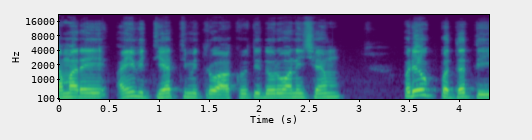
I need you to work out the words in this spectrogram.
તમારે અહીં વિદ્યાર્થી મિત્રો આકૃતિ દોરવાની છે એમ. પ્રયોગ પદ્ધતિ,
